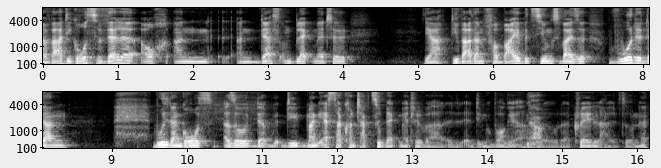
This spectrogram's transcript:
da war die große Welle auch an, an Death und Black Metal, ja, die war dann vorbei, beziehungsweise wurde dann, wurde dann groß. Also der, die, mein erster Kontakt zu Black Metal war Demo Borgia ja. oder, oder, Cradle halt so, ne?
